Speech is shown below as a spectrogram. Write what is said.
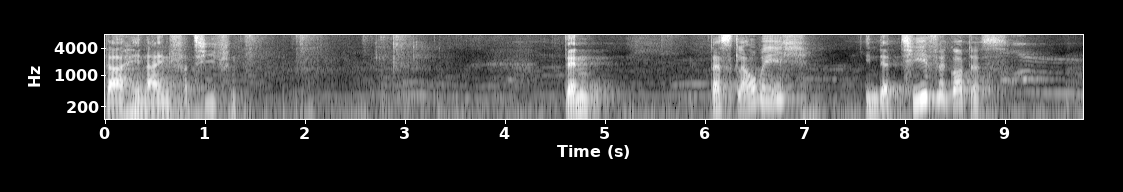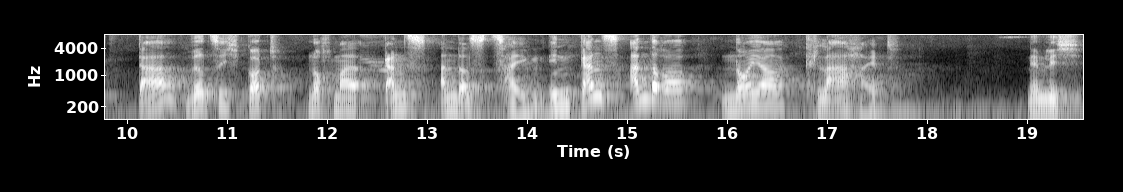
da hinein vertiefen. Denn das glaube ich, in der Tiefe Gottes, da wird sich Gott noch mal ganz anders zeigen, in ganz anderer neuer Klarheit, nämlich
